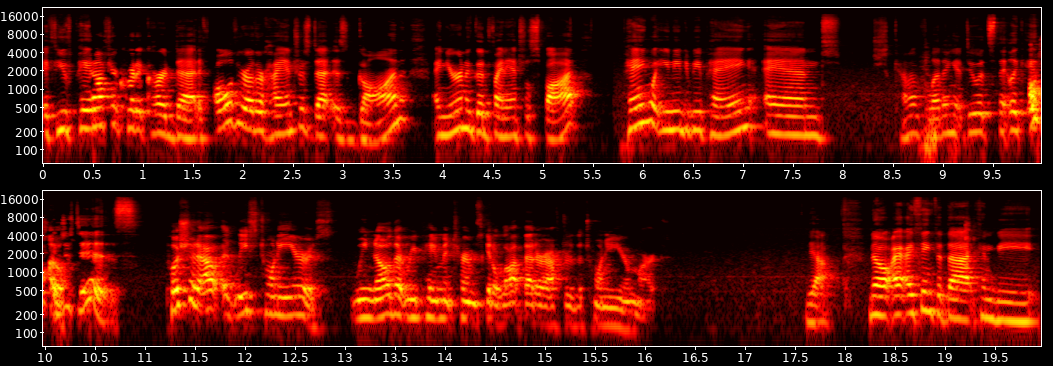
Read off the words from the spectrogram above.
if you've paid off your credit card debt, if all of your other high interest debt is gone and you're in a good financial spot, paying what you need to be paying and just kind of letting it do its thing. Like also, it, just is. Push it out at least 20 years. We know that repayment terms get a lot better after the 20 year mark. Yeah. No, I, I think that that can be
